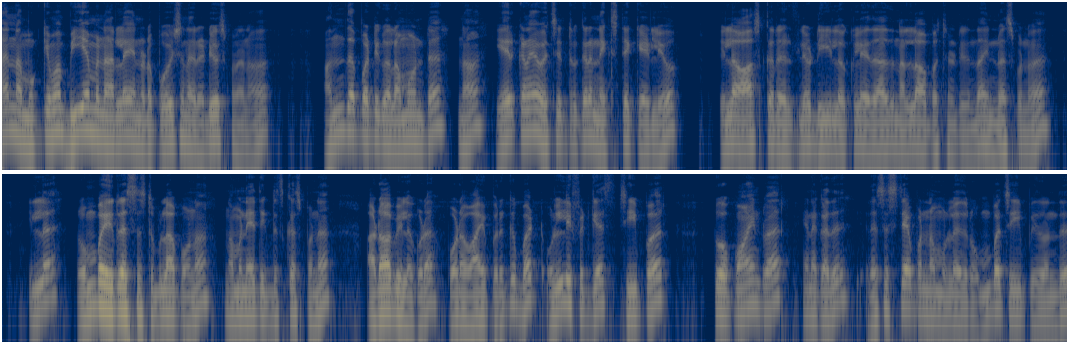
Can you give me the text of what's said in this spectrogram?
அண்ட் நான் முக்கியமாக பிஎம்என்ஆரில் என்னோட பொசிஷனை ரெடியூஸ் பண்ணேன்னா அந்த பர்டிகுலர் அமௌண்ட்டை நான் ஏற்கனவே வச்சுட்டு இருக்கிற நெக்ஸ்ட் டேக்கேட்லையோ இல்லை ஆஸ்கர் ஹெல்த்லையோ டிலோக்கில் ஏதாவது நல்ல ஆப்பர்ச்சுனிட்டி இருந்தால் இன்வெஸ்ட் பண்ணுவேன். இல்லை ரொம்ப irresistible-ஆ போனால் நம்ம நேற்றுக்கு டிஸ்கஸ் பண்ண அடாபியில் கூட போட வாய்ப்பு இருக்குது but only if it gets cheaper to a point where எனக்கு அது ரெசிஸ்டே பண்ண முடியல. இது ரொம்ப சீப் இது வந்து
